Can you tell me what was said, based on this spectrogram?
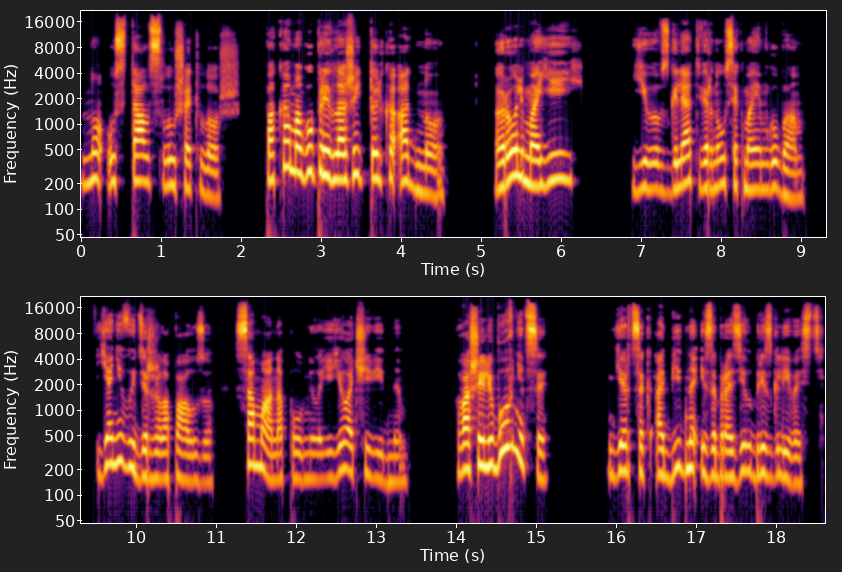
но устал слушать ложь. Пока могу предложить только одно. Роль моей...» Его взгляд вернулся к моим губам. Я не выдержала паузу, сама наполнила ее очевидным. «Вашей любовницы?» Герцог обидно изобразил брезгливость.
